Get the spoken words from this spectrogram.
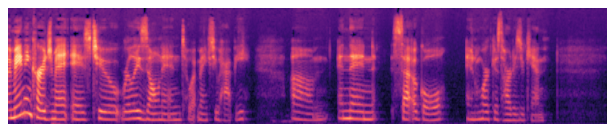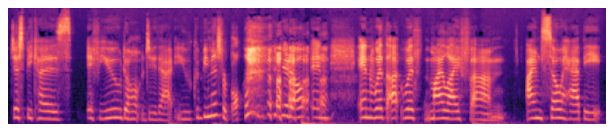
my main encouragement is to really zone in to what makes you happy um, and then set a goal and work as hard as you can just because if you don't do that you could be miserable you know and and with uh, with my life um, i'm so happy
